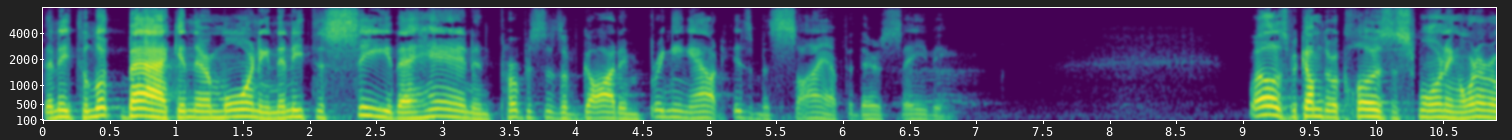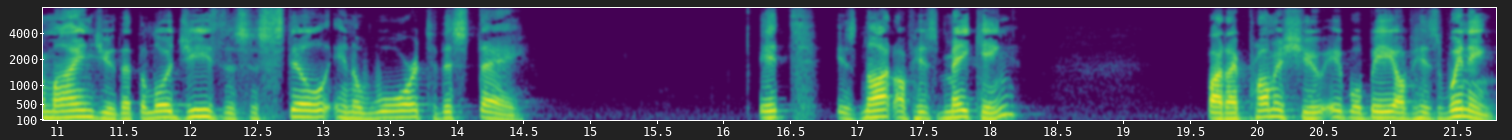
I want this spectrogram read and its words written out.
They need to look back in their mourning. They need to see the hand and purposes of God in bringing out His Messiah for their saving. Well, as we come to a close this morning, I want to remind you that the Lord Jesus is still in a war to this day. It is not of His making, but I promise you it will be of His winning.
